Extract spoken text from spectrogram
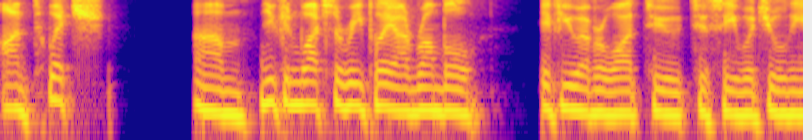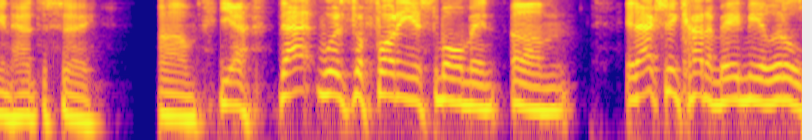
on Twitch. Um, you can watch the replay on Rumble if you ever want to to see what Julian had to say. Um, yeah, that was the funniest moment. Um, it actually kind of made me a little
